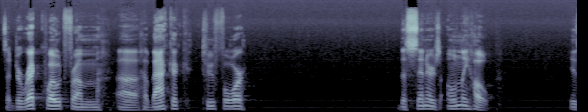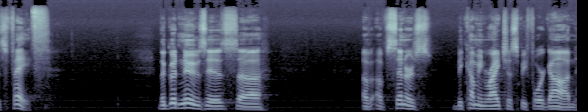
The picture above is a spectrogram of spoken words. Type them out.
It's a direct quote from uh, Habakkuk 2 4. The sinner's only hope is faith. The good news is uh, of, of sinners becoming righteous before God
